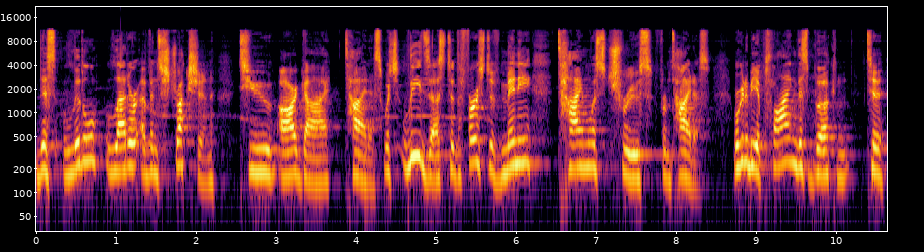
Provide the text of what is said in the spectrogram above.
this little letter of instruction to our guy Titus, which leads us to the first of many timeless truths from Titus. We're going to be applying this book to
